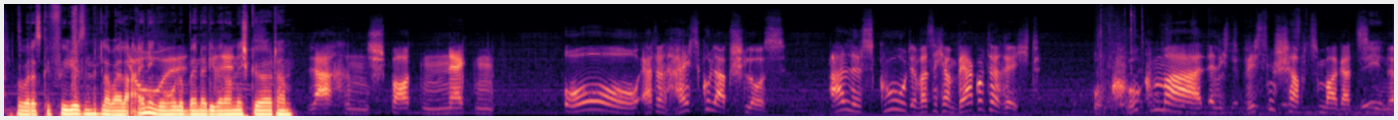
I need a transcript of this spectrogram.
Ich habe aber das Gefühl, hier sind mittlerweile Joel, einige Holobänder, die wir noch nicht gehört haben. Lachen, spotten, necken. Oh, er hat einen Highschool-Abschluss. Alles gut, er war sich am Werkunterricht. Oh, guck mal, er liest Wissenschaftsmagazine.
